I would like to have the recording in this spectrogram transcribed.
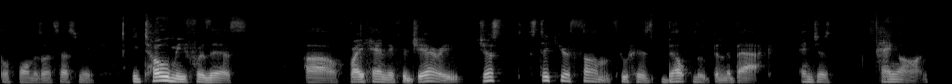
performers on Sesame, he told me for this, uh, right handing for Jerry, just stick your thumb through his belt loop in the back and just hang on.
